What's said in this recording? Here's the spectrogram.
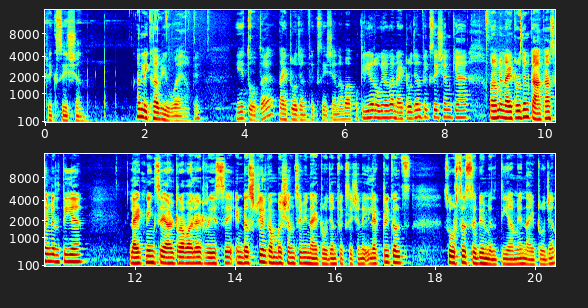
फिक्सेशन लिखा भी हुआ है यहाँ पे। ये तो होता है नाइट्रोजन फिक्सेशन अब आपको क्लियर हो गया होगा नाइट्रोजन फिक्सेशन क्या है? और हमें नाइट्रोजन कहाँ कहाँ से मिलती है? लाइटनिंग से अल्ट्रावायलेट रेस से इंडस्ट्रियल कंबशन से भी नाइट्रोजन फिक्सेशन है। इलेक्ट्रिकल सोर्सेज से भी मिलती है हमें नाइट्रोजन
